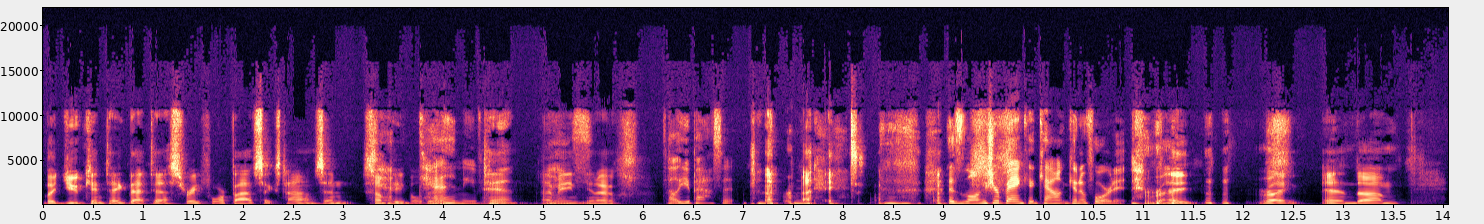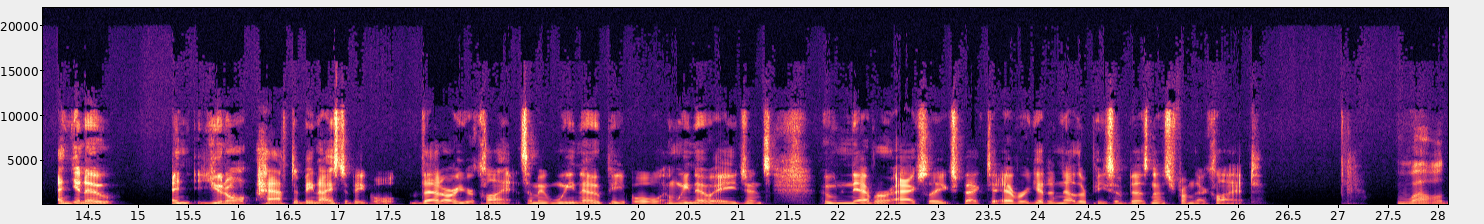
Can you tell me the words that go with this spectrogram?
but you can take that test three four five six times and some Ten- people do. 10 even. 10 i mean you know. Till you pass it. right. As long as your bank account can afford it. right. Right. And um and you know and you don't have to be nice to people that are your clients. I mean we know people and we know agents who never actually expect to ever get another piece of business from their client. Well,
